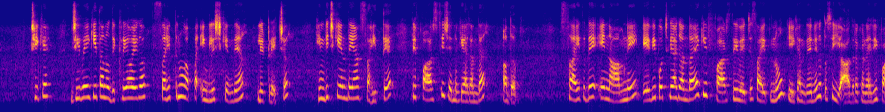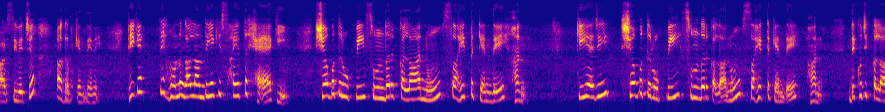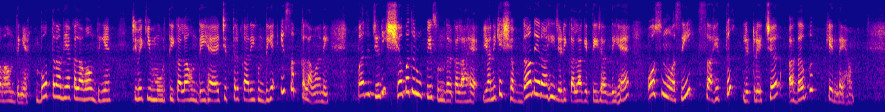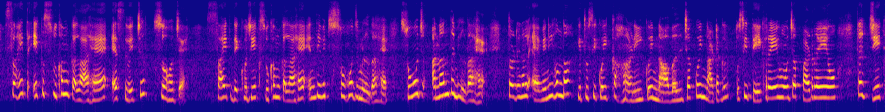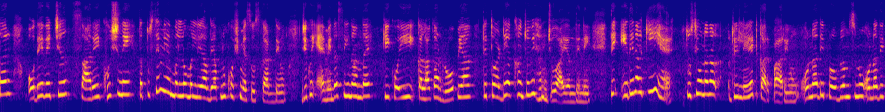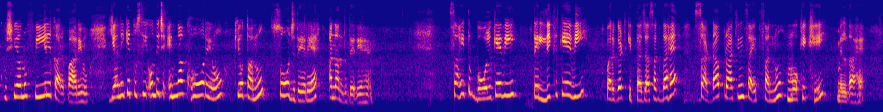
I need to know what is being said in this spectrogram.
ਠੀਕ ਹੈ? ਜਿਵੇਂ ਕਿ ਤੁਹਾਨੂੰ ਦਿਖ ਰਿਹਾ ਹੋਵੇਗਾ ਸਾਹਿਤ ਨੂੰ ਆਪਾਂ ਇੰਗਲਿਸ਼ ਕਹਿੰਦੇ ਆ ਲਿਟਰੇਚਰ, ਹਿੰਦੀ 'ਚ ਕਹਿੰਦੇ ਆ ਸਾਹਿਤਯ ਤੇ ਫਾਰਸੀ 'ਚ ਇਹਨੂੰ ਕਿਹਾ ਜਾਂਦਾ ਅਦਬ। ਸਾਹਿਤ ਦੇ ਇਹ ਨਾਮ ਨੇ, ਇਹ ਵੀ ਪੁੱਛ ਲਿਆ ਜਾਂਦਾ ਹੈ ਕਿ ਫਾਰਸੀ ਵਿੱਚ ਸਾਹਿਤ ਨੂੰ ਕੀ ਕਹਿੰਦੇ ਨੇ, ਤੇ ਤੁਸੀਂ ਯਾਦ ਰੱਖਣਾ ਜੀ, ਫਾਰਸੀ ਵਿੱਚ ਅਦਬ ਕਹਿੰਦੇ ਨੇ। ਠੀਕ ਹੈ? ਤੇ ਹੁਣ ਗੱਲ ਆਉਂਦੀ ਹੈ ਕਿ ਸਾਹਿਤ ਹੈ ਕੀ? ਸ਼ਬਦ ਰੂਪੀ ਸੁੰਦਰ ਕਲਾ ਨੂੰ ਸਾਹਿਤ ਕਹਿੰਦੇ ਹਨ। ਕੀ ਹੈ ਜੀ? ਸ਼ਬਦ ਰੂਪੀ ਸੁੰਦਰ ਕਲਾ ਨੂੰ ਸਾਹਿਤ ਕਹਿੰਦੇ ਹਨ। ਦੇਖੋ ਜੀ, ਕਲਾਵਾਂ ਹੁੰਦੀਆਂ, ਬਹੁਤ ਤਰ੍ਹਾਂ ਦੀਆਂ ਕਲਾਵਾਂ ਹੁੰਦੀਆਂ। ਜਿਵੇਂ ਕਿ ਮੂਰਤੀ ਕਲਾ ਹੁੰਦੀ ਹੈ, ਚਿੱਤਰਕਾਰੀ ਹੁੰਦੀ ਹੈ, ਇਹ ਸਭ ਕਲਾਵਾਂ ਨੇ। ਪਰ ਜਿਹੜੀ ਸ਼ਬਦ ਰੂਪੀ ਸੁੰਦਰ ਕਲਾ ਹੈ, ਯਾਨੀ ਕਿ ਸ਼ਬਦਾਂ ਦੇ ਰਾਹੀਂ ਜਿਹੜੀ ਕਲਾ ਕੀਤੀ ਜਾਂਦੀ ਹੈ, ਉਸ ਨੂੰ ਅਸੀਂ ਸਾਹਿਤ, ਲਿਟਰੇਚਰ, ਅਦਬ ਕਹਿੰਦੇ ਹਾਂ। ਸਾਹਿਤ ਇੱਕ ਸੁਖਮ ਕਲਾ ਹੈ, ਇਸ ਵਿੱਚ ਸੋਹਜ ਹੈ। ਸਾਹਿਤ ਦੇਖੋ ਜੀ, ਇੱਕ ਸੁਖਮ ਕਲਾ ਹੈ, ਇਹਦੇ ਵਿੱਚ ਸੋਹਜ ਮਿਲਦਾ ਹੈ, ਸੋਜ ਆਨੰਦ ਮਿਲਦਾ ਹੈ। ਤੁਹਾਡੇ ਨਾਲ ਐਵੇਂ ਨਹੀਂ ਹੁੰਦਾ ਕਿ ਤੁਸੀਂ ਕੋਈ ਕਹਾਣੀ, ਕੋਈ ਨਾਵਲ ਜਾਂ ਕੋਈ ਨਾਟਕ ਤੁਸੀਂ ਦੇਖ ਰਹੇ ਹੋ ਜਾਂ ਪੜ੍ਹ ਰਹੇ ਹੋ? ਤਾਂ ਜੇਕਰ ਉਹਦੇ ਵਿੱਚ ਸਾਰੇ ਖੁਸ਼ ਨੇ, ਤਾਂ ਤੁਸੀਂ ਵੀ ਮੱਲੋ ਮੱਲੀ ਆਪਦੇ ਆਪ ਨੂੰ ਖੁਸ਼ ਮਹਿਸੂਸ ਕਰਦੇ ਹੋ। ਜੇ ਕੋਈ ਐਵੇਂ ਦਾ ਸੀਨ ਆਉਂਦਾ ਹੈ ਕਿ ਕੋਈ ਕਲਾਕਾਰ ਰੋ ਪਿਆ ਅਤੇ ਤੁਹਾਡੇ ਅੱਖਾਂ 'ਚੋਂ ਵੀ ਹੰਝੂ ਆ ਜਾਂਦੇ ਨੇ। ਅਤੇ ਇਹਦੇ ਨਾਲ ਕੀ ਹੈ? ਤੁਸੀਂ ਉਹਨਾਂ ਨਾਲ ਰਿਲੇਟ ਕਰ ਪਾ ਰਹੇ ਹੋ। ਉਹਨਾਂ ਦੀ ਪ੍ਰੋਬਲਮਸ ਨੂੰ, ਉਹਨਾਂ ਦੀ ਖੁਸ਼ੀਆਂ ਨੂੰ ਫੀਲ ਕਰ ਪਾ ਰਹੇ ਹੋ। ਯਾਨੀ ਕਿ ਤੁਸੀਂ ਉਹਦੇ 'ਚ ਇੰਨਾ ਖੋ ਰਹੇ ਹੋ ਕਿ ਉਹ ਤੁਹਾਨੂੰ ਸੋਚ ਦੇ ਰਿਹਾ ਆਨੰਦ ਦੇ ਰਿਹਾ ਹੈ। ਸਾਹਿਤ ਬੋਲ ਕੇ ਵੀ ਤੇ ਲਿਖ ਕੇ ਵੀ ਪ੍ਰਗਟ ਕੀਤਾ ਜਾ ਸਕਦਾ ਹੈ। ਸਾਡਾ ਪ੍ਰਾਚੀਨ ਸਾਹਿਤ ਸਾਨੂੰ ਮੌਖਿਕ ਹੀ ਮਿਲਦਾ ਹੈ।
